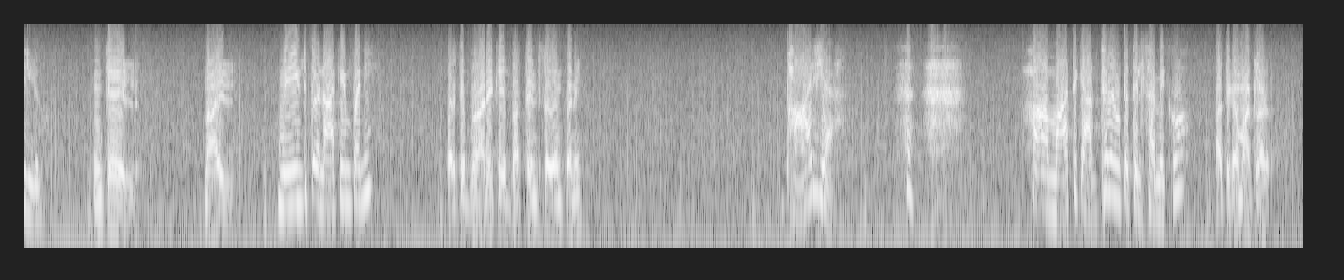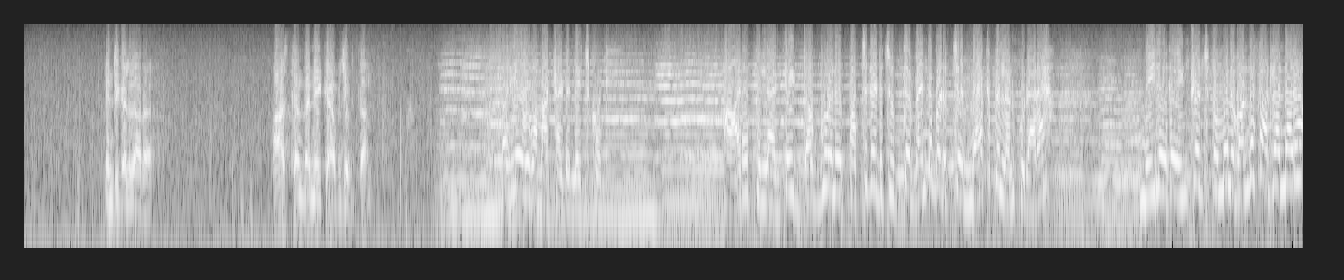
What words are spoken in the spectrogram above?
ఇల్లు? ఇంకే ఇల్లు. నా ఇల్లు. మీ ఇంటితో నాకేం పని? ప్రతి భార్యకి భర్త ఇంటితో ఏం పని? భార్య? హ, ఆ మాటకి అర్థం ఏమిటో తెలుసా మీకు? అతిగా మాట్లాడు. ఇంటికి వెళ్దారా? ఆస్తి అంతా నీకే అప్పచెప్తాను. మర్యాదగా మాట్లాడడం నేర్చుకోండి. ఆడపిల్ల అంటే డబ్బు అనే పచ్చగడ్డి చూపితే వెంటబడొచ్చే మేకపిల్ల అనుకున్నారా? మీరేగా ఇంట్లోంచి తొమ్మని వంద సార్లు అన్నారు.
